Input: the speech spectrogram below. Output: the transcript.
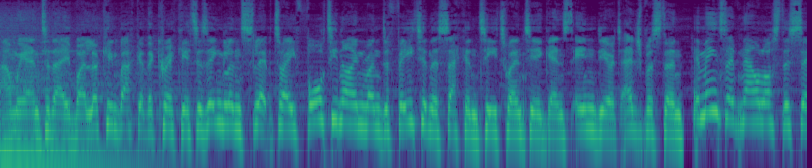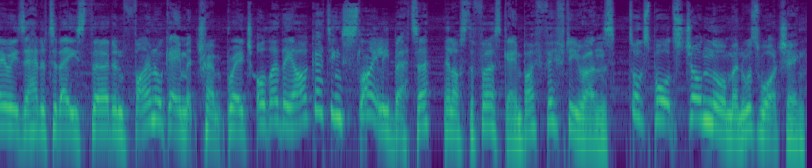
And we end today by looking back at the cricket as England slipped to a 49 run defeat in the second T20 against India at Edgbaston. It means they've now lost the series ahead of today's third and final game at Trent Bridge, although they are getting slightly better. They lost the first game by 50 runs. Talksport's John Norman was watching.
